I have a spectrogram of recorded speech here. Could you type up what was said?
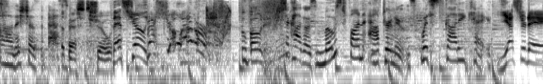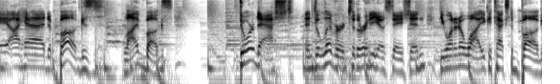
Oh, this show's the best. The best show. Best show. Best show ever. Who voted? Chicago's most fun afternoons with Scotty K. Yesterday, I had bugs, live bugs, door dashed and delivered to the radio station. If you want to know why, you could text bug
